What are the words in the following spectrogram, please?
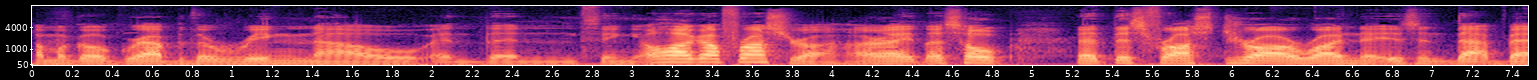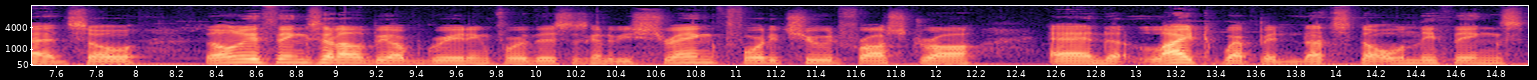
I'm gonna go grab the ring now and then thing. Oh I got frost draw. Alright let's hope that this frost draw run isn't that bad. So the only things that I'll be upgrading for this is gonna be strength fortitude frost draw and light weapon. That's the only things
